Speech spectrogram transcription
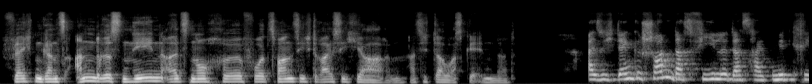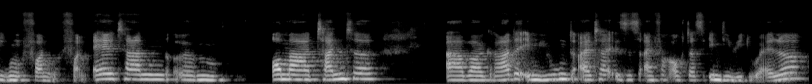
vielleicht ein ganz anderes Nähen als noch äh, vor 20, 30 Jahren? Hat sich da was geändert? Also ich denke schon, dass viele das halt mitkriegen von, von Eltern, ähm, Oma, Tante. Aber gerade im Jugendalter ist es einfach auch das Individuelle.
